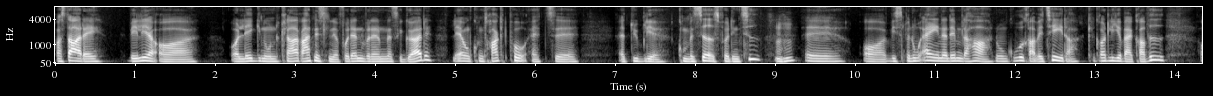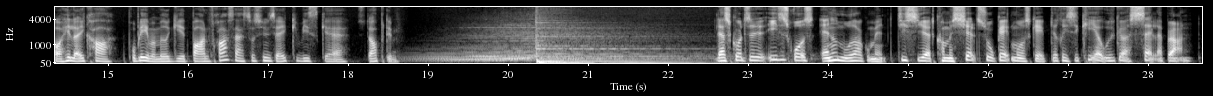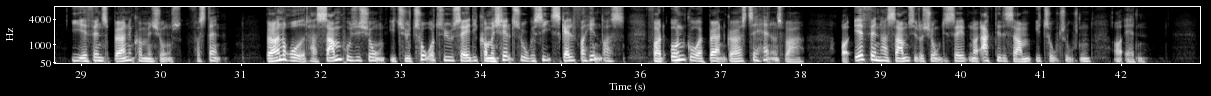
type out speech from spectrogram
fra start af vælger at, at lægge nogle klare retningslinjer for, den, hvordan man skal gøre det. Lave en kontrakt på, at, øh, at du bliver kompenseret for din tid. Mm-hmm. Øh, og hvis man nu er en af dem, der har nogle gode graviditeter, kan godt lide at være gravid, og heller ikke har problemer med at give et barn fra sig, så synes jeg ikke, vi skal stoppe dem. Lad os gå til etisk råds andet modargument. De siger, at kommersielt surrogatmoderskab det risikerer at udgøre salg af børn i FN's børnekonventions forstand. Børnerådet har samme position. I 2022 sagde de, at kommersielt surrogasi skal forhindres for at undgå, at børn gøres til handelsvarer. Og FN har samme situation. De sagde nøjagtigt det samme i 2018.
